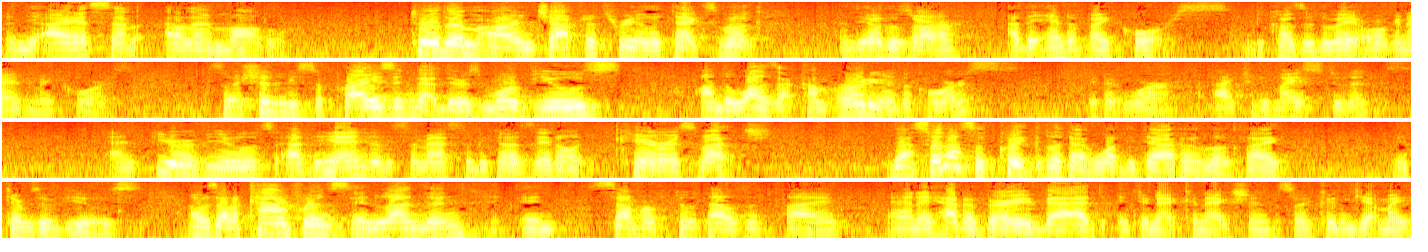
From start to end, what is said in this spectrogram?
and the ISLM model. Two of them are in chapter three of the textbook, and the others are at the end of my course because of the way I organize my course. So it shouldn't be surprising that there's more views on the ones that come earlier in the course, if it were actually my students, and fewer views at the end of the semester because they don't care as much. That, so that's a quick look at what the data look like in terms of views. I was at a conference in London in summer of 2005, and I had a very bad internet connection, so I couldn't get my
